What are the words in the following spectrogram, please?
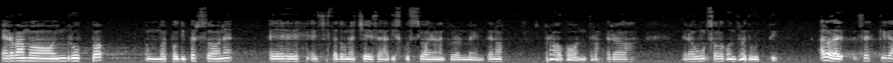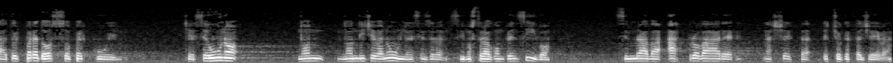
Eravamo in gruppo, un bel po' di persone, e, e c'è stata un'accesa discussione naturalmente, no? Pro contro, era, era un, solo contro tutti. Allora si è creato il paradosso per cui, cioè, se uno non, non, diceva nulla, nel senso si mostrava comprensivo, sembrava approvare la scelta e ciò che faceva.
